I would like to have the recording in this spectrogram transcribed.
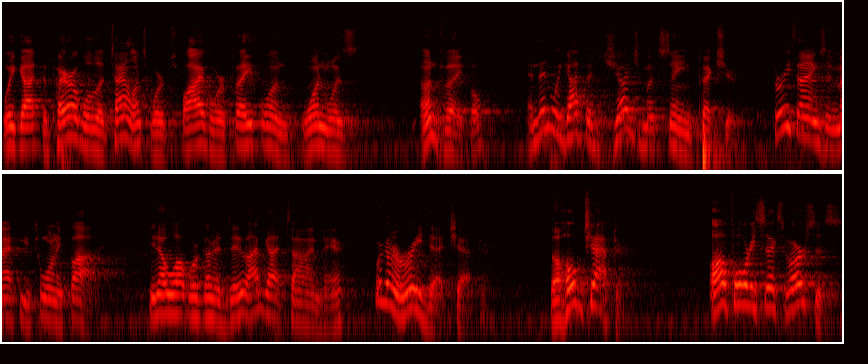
We got the parable of the talents, where five were faithful and one was unfaithful. And then we got the judgment scene picture. Three things in Matthew 25. You know what we're going to do? I've got time here. We're going to read that chapter, the whole chapter, all 46 verses.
